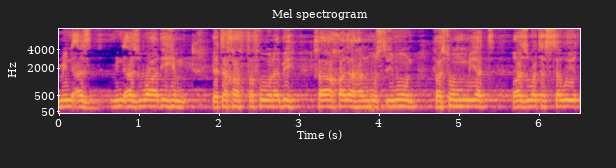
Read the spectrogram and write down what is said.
من, أز من أزوادهم يتخففون به فأخذها المسلمون فسميت غزوة السويق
